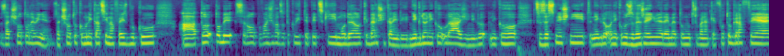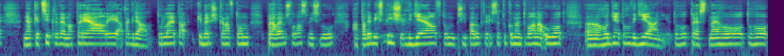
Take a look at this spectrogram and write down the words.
začalo to nevinně. Začalo to komunikací na Facebooku a to, to by se dalo považovat za takový typický model kyberšikany, kdy někdo někoho uráží, někdo někoho chce zesměšnit, někdo o někomu zveřejňuje, dejme tomu třeba nějaké fotografie, nějaké citlivé materiály a tak dále. Tohle je ta kyberšikana v tom pravém slova smyslu. A tady bych spíš viděl v tom případu, který jste tu komentovala na úvod, eh, hodně toho vydírání, toho trestného, toho,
